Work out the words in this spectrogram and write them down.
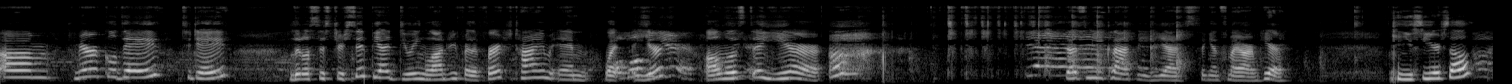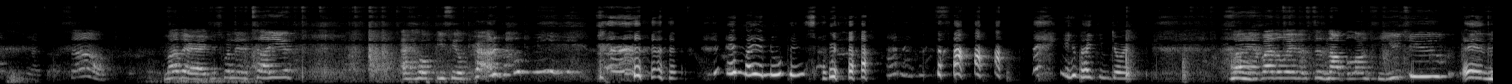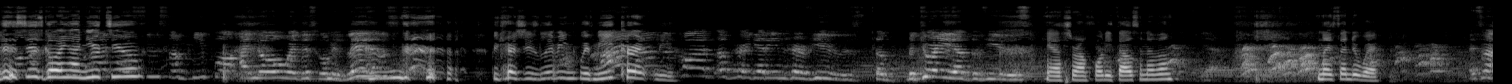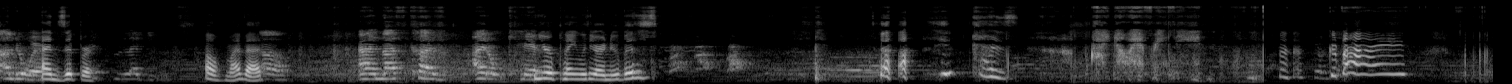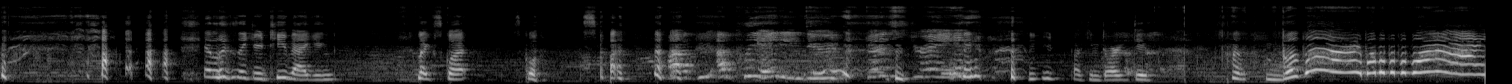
um, miracle day today. Little sister Cynthia doing laundry for the first time in what Almost a year? a year. Almost a year. That's me clapping. Yes, against my arm. Here. Can you see yourself? Oh, I see myself. So, mother, I just wanted to tell you, I hope you feel proud about me. and my Anubis. You're fucking dork. Oh, yeah, by the way, this does not belong to YouTube. Uh, and this is going on YouTube To some people, I know where this woman lives. because she's living with me I currently. cause of her getting her views. The majority of the views. Yes, around 40,000 of them. Yeah. Nice underwear. It's not underwear. And zipper. it's leggings. Oh, my bad. Oh. And that's because I don't care. You're playing with your Anubis? Because I know everything. Goodbye. it looks like you're teabagging. Like squat, squat, squat. Uh, I'm, I'm creating, dude. Get it straight. you fucking dork, dude. Bye-bye. Bye-bye. Bye-bye.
